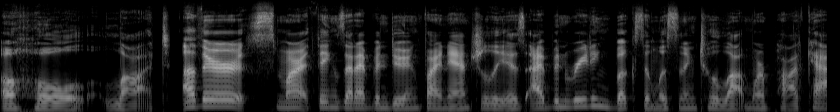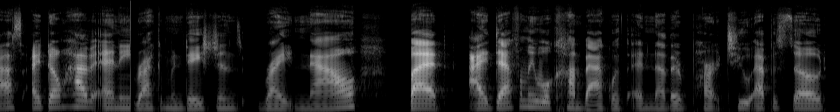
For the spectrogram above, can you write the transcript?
a whole lot. Other smart things that I've been doing financially is I've been reading books and listening to a lot more podcasts. I don't have any recommendations right now, but I definitely will come back with another part 2 episode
